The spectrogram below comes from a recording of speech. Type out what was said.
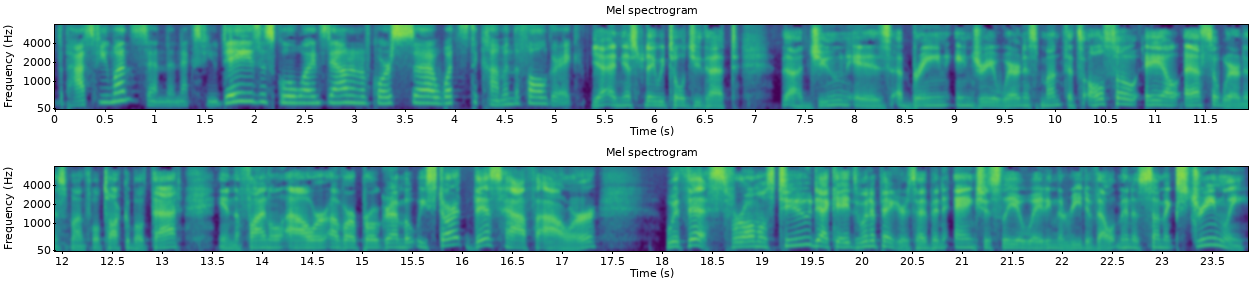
the past few months and the next few days as school winds down. And of course, uh, what's to come in the fall, Greg. Yeah, and yesterday we told you that uh, June is a Brain Injury Awareness Month. It's also ALS Awareness Month. We'll talk about that in the final hour of our program. But we start this half hour with this. For almost two decades, Winnipeggers have been anxiously awaiting the redevelopment of some extremely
